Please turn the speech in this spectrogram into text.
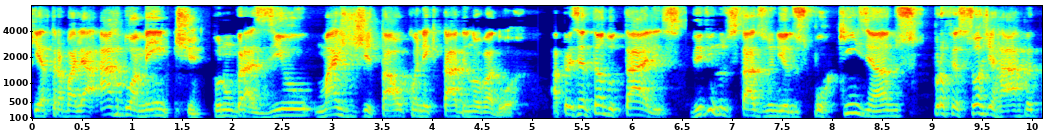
que é trabalhar arduamente por um Brasil mais digital, conectado e inovador. Apresentando o Thales, vive nos Estados Unidos por 15 anos, professor de Harvard,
